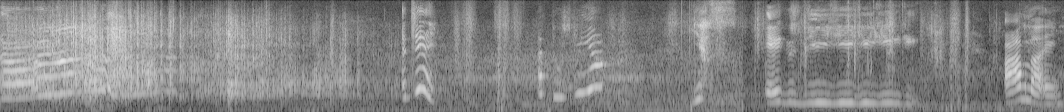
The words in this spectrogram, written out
Ah! I did it. That boosts me up. Yes. XDDDD. I'm mine.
